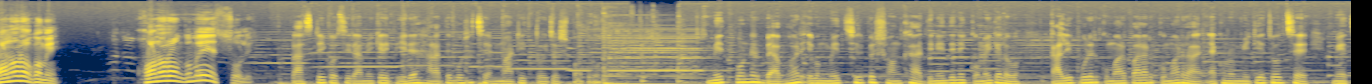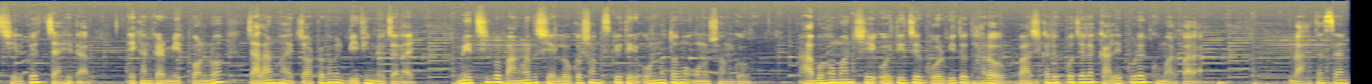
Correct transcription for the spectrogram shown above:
কোনো রকমে চলে। প্লাস্টিক ও সিরামিকের ভিড়ে হারাতে বসেছে মাটির তৈজসপত্র। মৃৎপণ্যের ব্যবহার এবং মৃৎশিল্পের সংখ্যা দিনে দিনে কমে গেলেও কালীপুরের কুমারপাড়ার কুমাররা এখনও মিটিয়ে চলছে মৃৎশিল্পের চাহিদা। এখানকার মৃৎপণ্য চালান হয় চট্টগ্রামের বিভিন্ন জেলায়। মৃৎশিল্প বাংলাদেশের লোকসংস্কৃতির অন্যতম অনুষঙ্গ। আবহমান সেই ঐতিহ্যের গর্বিত ধারক বাঁশখালী উপজেলা কালীপুরের কুমারপাড়া। রাহাত হাসান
